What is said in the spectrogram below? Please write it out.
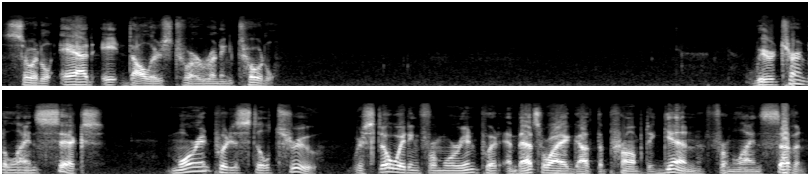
so it'll add $8 to our running total. We return to line 6. More input is still true. We're still waiting for more input, and that's why I got the prompt again from line 7.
